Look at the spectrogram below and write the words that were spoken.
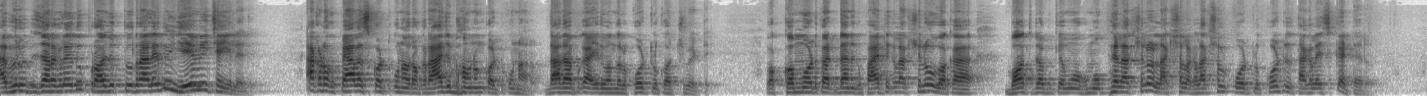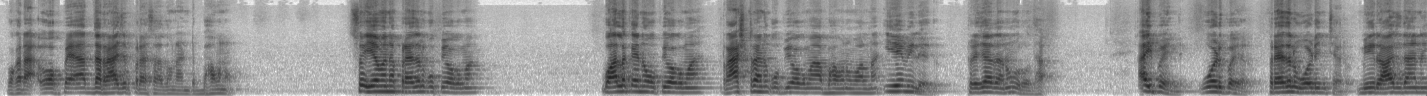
అభివృద్ధి జరగలేదు ప్రాజెక్టులు రాలేదు ఏమీ చేయలేదు. అక్కడ ఒక ప్యాలెస్ కట్టుకున్నారు ఒక రాజభవనం కట్టుకున్నారు. దాదాపుగా ఐదు వందల కోట్లు ఖర్చు పెట్టి. ఒక కొమ్మోడు కట్టడానికి పాతిక లక్షలు ఒక బాత్ టబ్కేమో ఒక ముప్పై లక్షలు లక్షల లక్షల కోట్లు కోట్లు తగలేసి కట్టారు. ఒక రా ఒక పెద్ద రాజప్రసాదం లాంటి భవనం. సో ఏమైనా ప్రజలకు ఉపయోగమా? వాళ్ళకైనా ఉపయోగమా? రాష్ట్రానికి ఉపయోగమా భవనం వలన? ఏమీ లేదు. ప్రజాధనం వృధా. అయిపోయింది. ఓడిపోయారు. ప్రజలు ఓడించారు. మీ రాజధాని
